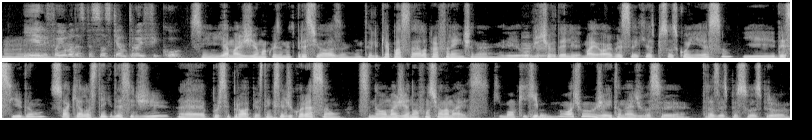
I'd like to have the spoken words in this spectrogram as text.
Hum, E ele foi uma das pessoas que entrou e ficou. Sim, e a magia é uma coisa muito preciosa, então ele quer passar ela pra frente, né? Ele, O Uhum. objetivo dele maior vai ser que as pessoas conheçam e decidam, só que elas têm que decidir é, por si próprias, tem que ser de coração, senão a magia não funciona mais. Que bom, que, que ótimo jeito, né, de você trazer as pessoas pro,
